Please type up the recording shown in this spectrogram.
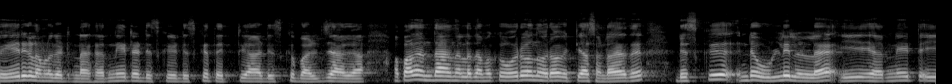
പേരുകൾ നമ്മൾ കേട്ടിട്ടുണ്ട്. ഹെർണിയേറ്റഡ് ഡിസ്ക് ഡിസ്ക് തെറ്റുക ഡിസ്ക് ബൾജ് ആകുക. അപ്പോൾ അതെന്താണെന്നുള്ളത് നമുക്ക് ഓരോന്നോരോ വ്യത്യാസമുണ്ട്. അതായത് ഡിസ്കിന്റെ ഉള്ളിലുള്ള ഈ ഹെർണിയേറ്റ് ഈ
